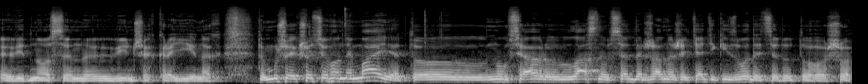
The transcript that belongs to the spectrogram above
е, відносин в інших країнах. Тому що якщо цього немає, то ну вся власне все державне життя тільки зводиться до того, що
